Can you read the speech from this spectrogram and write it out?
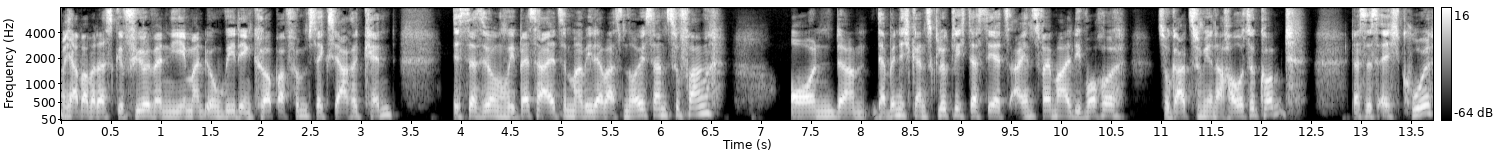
ich habe aber das Gefühl, wenn jemand irgendwie den Körper fünf, sechs Jahre kennt, ist das irgendwie besser, als immer wieder was Neues anzufangen. Und ähm, da bin ich ganz glücklich, dass der jetzt ein, zwei Mal die Woche sogar zu mir nach Hause kommt. Das ist echt cool.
